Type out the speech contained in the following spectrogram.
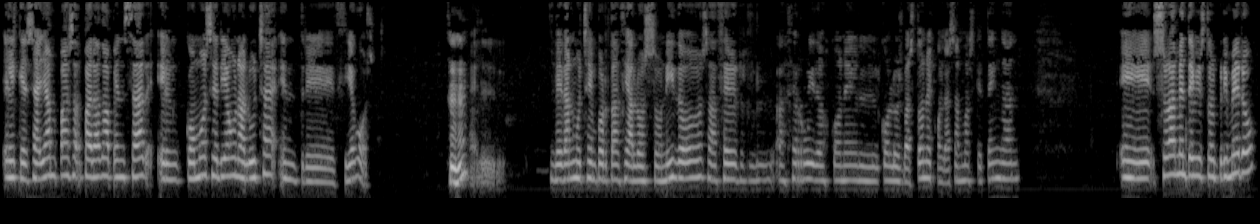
el que se hayan parado a pensar en cómo sería una lucha entre ciegos. le dan mucha importancia a los sonidos, a hacer, hacer ruidos con, el, con los bastones, con las armas que tengan. Eh, solamente he visto el primero,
